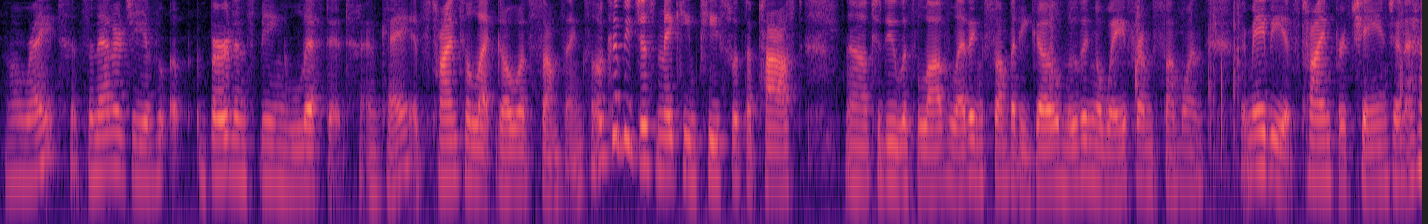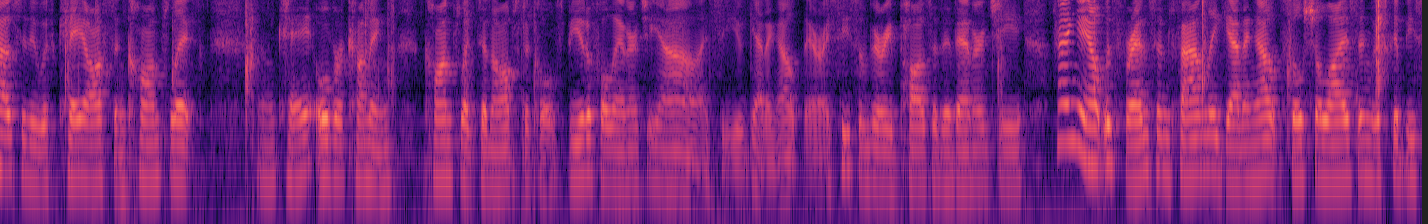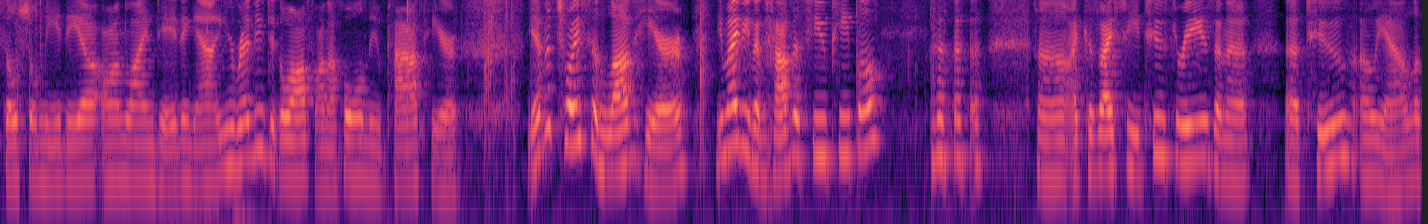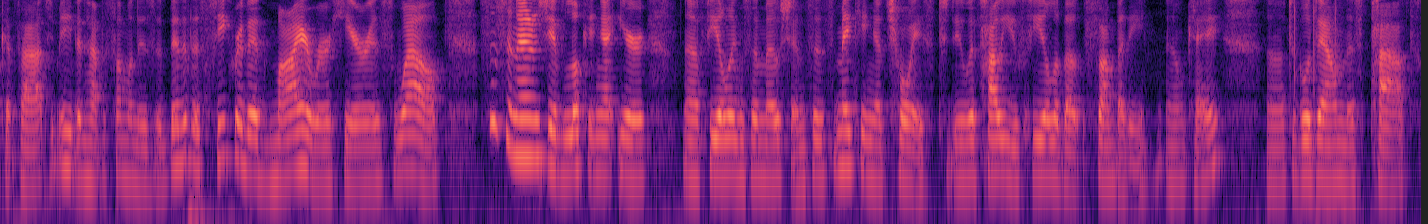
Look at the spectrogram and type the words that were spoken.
All right. It's an energy of uh, burdens being lifted. Okay. It's time to let go of something. So it could be just making peace with the past uh, to do with love, letting somebody go, moving away from someone. Or maybe it's time for change and it has to do with chaos and conflict Okay, overcoming conflict and obstacles. Beautiful energy. Ah, I see you getting out there. I see some very positive energy. Hanging out with friends and family, getting out, socializing. This could be social media, online dating. Yeah, you're ready to go off on a whole new path here. You have a choice in love here. You might even have a few people. because uh, I see two threes and a, a, two. Oh yeah, look at that. You may even have someone who's a bit of a secret admirer here as well. This is an energy of looking at your uh, feelings, emotions. It's making a choice to do with how you feel about somebody, okay, uh, to go down this path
